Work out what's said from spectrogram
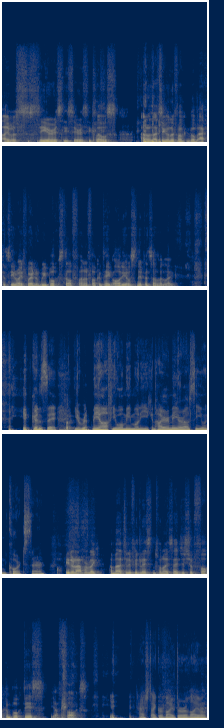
I was seriously, seriously close. And I was actually going to fucking go back and see, right, where did we book stuff? And I fucking take audio snippets of it. Like, You're gonna say But- you rip me off. You owe me money. You can hire me, or I'll see you in court, sir. either that or like, imagine if you'd listened when I said you should fucking book this. You fucks. Hashtag revive the revival.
